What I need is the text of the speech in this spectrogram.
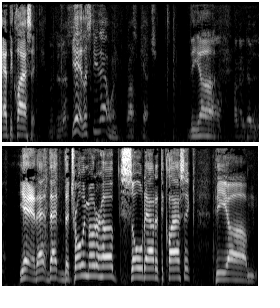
at the classic. We'll do this. Yeah, let's do that one. Rosa catch. The uh, Uh, I'm gonna go to the next. yeah, that that the trolling motor hub sold out at the classic. The um,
